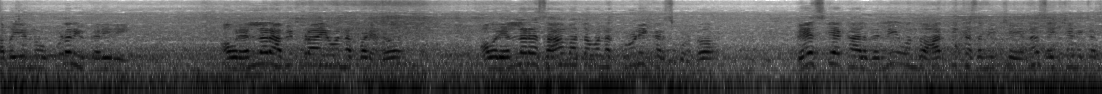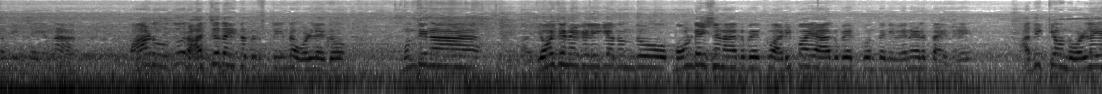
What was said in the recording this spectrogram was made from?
ಸಭೆಯನ್ನು ಕೂಡ ನೀವು ಕರೀರಿ. ಅವರೆಲ್ಲರ ಅಭಿಪ್ರಾಯವನ್ನು ಪಡೆದು, ಅವರೆಲ್ಲರ ಸಹಮತವನ್ನು ಕ್ರೋಢೀಕರಿಸಿಕೊಂಡು ಬೇಸಿಗೆ ಕಾಲದಲ್ಲಿ ಒಂದು ಆರ್ಥಿಕ ಸಮೀಕ್ಷೆಯನ್ನ, ಶೈಕ್ಷಣಿಕ ಸಮೀಕ್ಷೆಯನ್ನ ಮಾಡುವುದು ರಾಜ್ಯದ ಹಿತದೃಷ್ಟಿಯಿಂದ ಒಳ್ಳೆಯದು. ಮುಂದಿನ ಯೋಜನೆಗಳಿಗೆ ಅದೊಂದು ಫೌಂಡೇಶನ್ ಆಗಬೇಕು, ಅಡಿಪಾಯ ಆಗಬೇಕು ಅಂತ ನೀವೇನು ಹೇಳ್ತಾ ಇದ್ರಿ? ಅದಕ್ಕೆ ಒಂದು ಒಳ್ಳೆಯ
